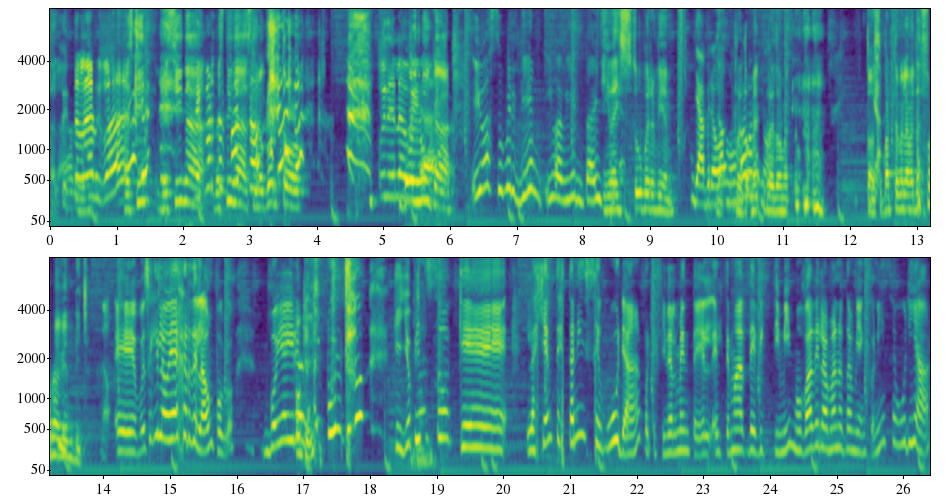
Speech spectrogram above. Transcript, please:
"Oh, está está largo". ah, vecina, vecina, se lo corto. wea. lucas. Iba súper bien, iba bien, ahí. Iba súper bien. Ya, pero Ya, vamos, retome, vamos. retome. Entonces, Ya. parte con la metáfora bien dicha. No, eh, pues aquí lo voy a dejar de lado un poco. Voy a ir al- Ok. al, punto que yo pienso que la gente es tan insegura, porque finalmente el, el tema de victimismo va de la mano también con inseguridad,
